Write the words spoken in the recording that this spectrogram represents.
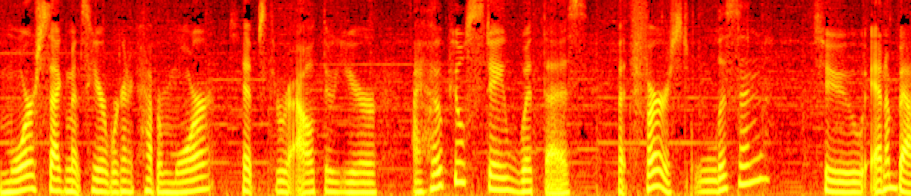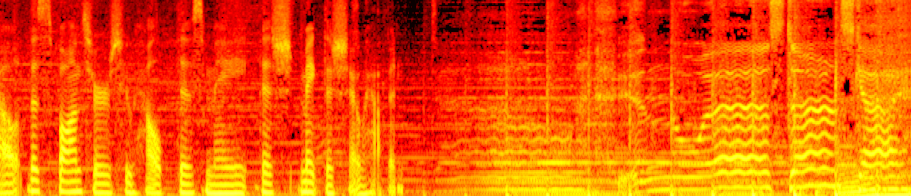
more segments here. We're going to cover more tips throughout the year. I hope you'll stay with us. But first, listen to and about the sponsors who help this may this make this show happen. Western sky,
